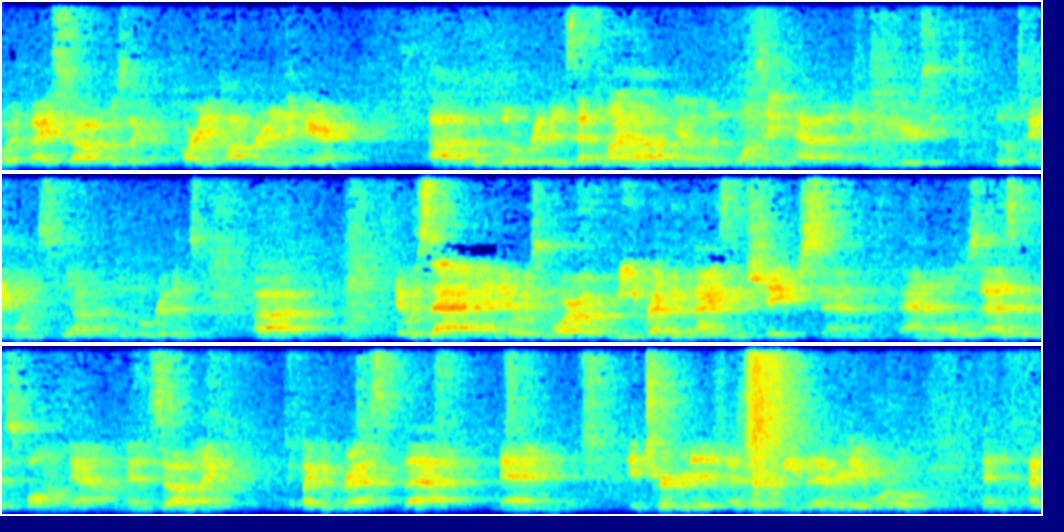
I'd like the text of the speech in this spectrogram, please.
what I saw was like a party popper in the air uh, with the little ribbons that fly out. You know, the ones that you have at like New Year's, little tiny ones. Yeah. uh, the little ribbons. Uh, it was that, and it was more of me recognizing shapes and animals as it was falling down. And so I'm like, if I could grasp that and interpret it as I see the everyday world, then I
